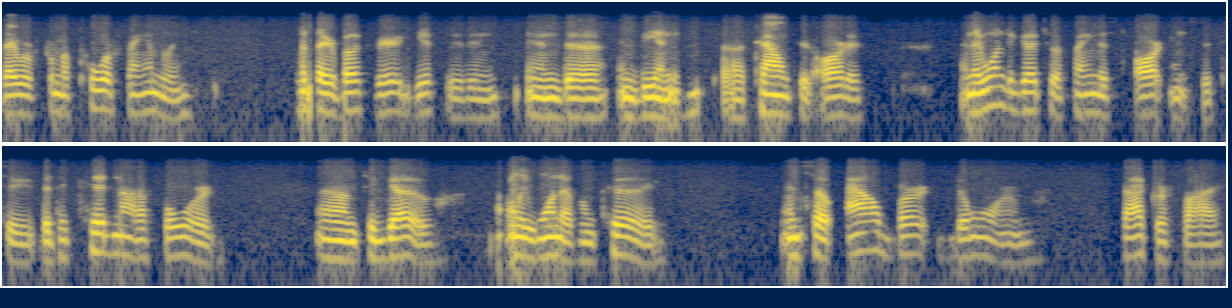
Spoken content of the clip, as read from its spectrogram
they were from a poor family, but they were both very gifted in in uh, in being uh, talented artists. And they wanted to go to a famous art institute, but they could not afford um, to go. Only one of them could. And so Albert Dorm sacrificed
